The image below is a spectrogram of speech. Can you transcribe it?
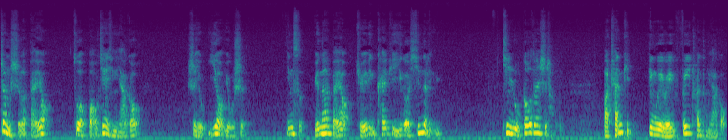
证实了白药。做保健型牙膏是有医药优势的，因此云南白药决定开辟一个新的领域，进入高端市场，把产品定位为非传统牙膏。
